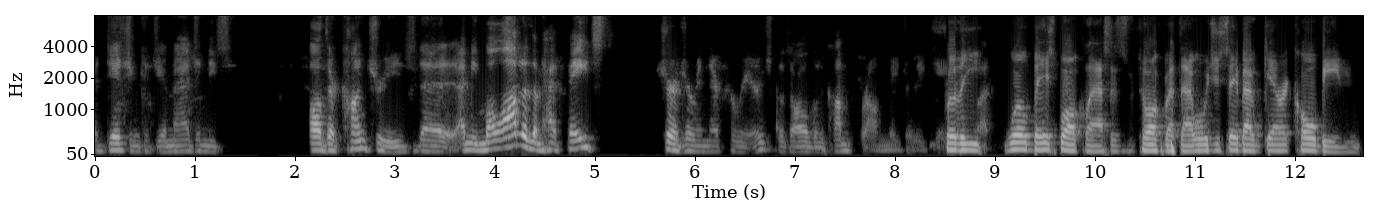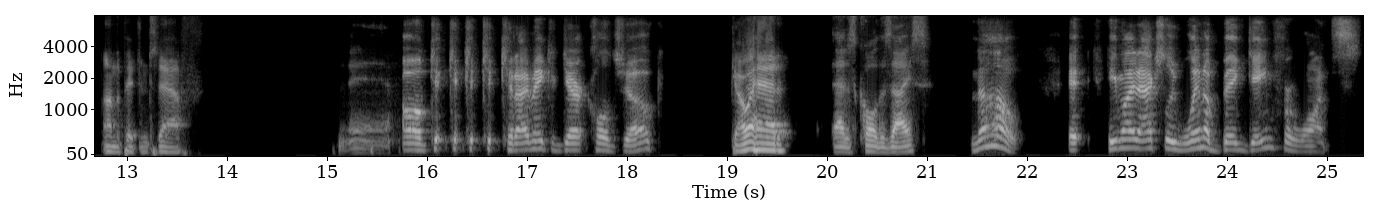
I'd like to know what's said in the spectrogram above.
addition. Could you imagine these other countries that I mean, a lot of them have faced Scherzer in their careers because all of them come from major league games. For the but- World Baseball Classic, we talk about that. What would you say about Gerrit Cole being on the pitching staff? Eh, Oh, can, can, can, can I make a Gerrit Cole joke? Go ahead. that is cold as ice. No. It, he might actually win a big game for once.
